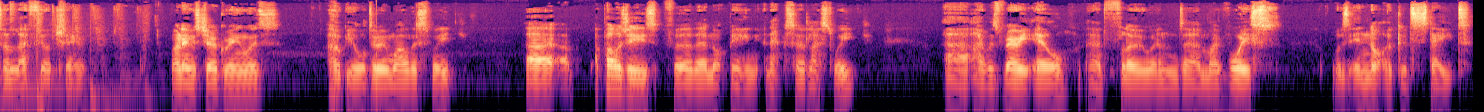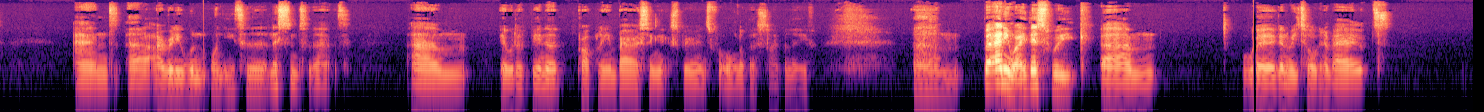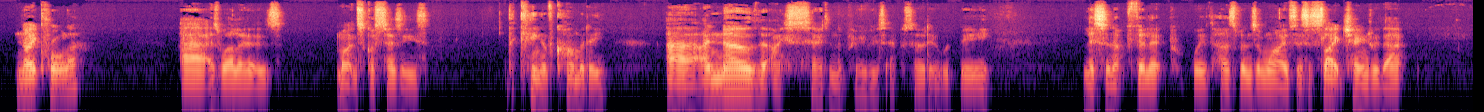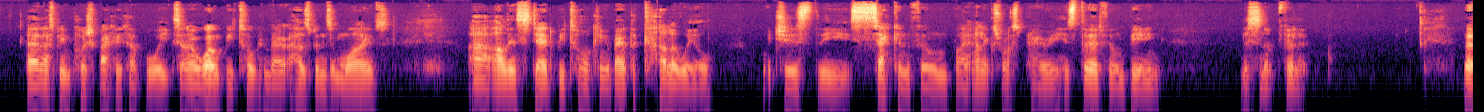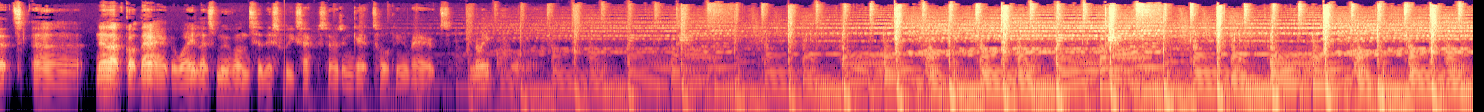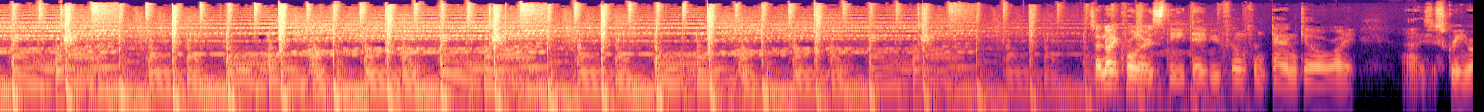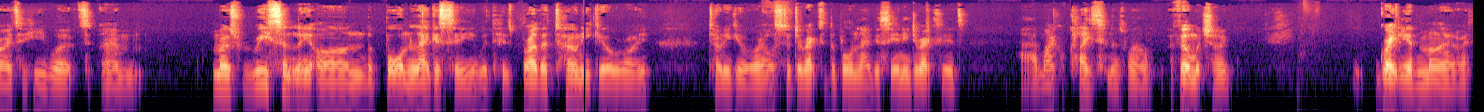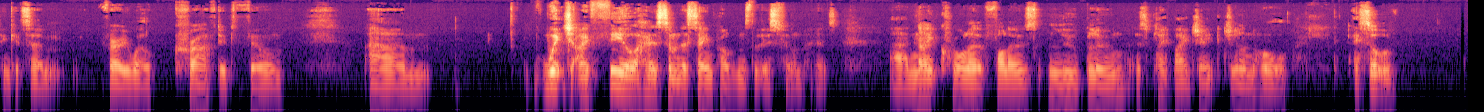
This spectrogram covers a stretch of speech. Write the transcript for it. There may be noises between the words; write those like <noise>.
to the Left Field Show. My name is Joe Greenwood. I hope you're all doing well this week. Uh, apologies for there not being an episode last week. Uh, I was very ill, I had flu, and uh, my voice was in not a good state, and uh, I really wouldn't want you to listen to that. Um, it would have been a properly embarrassing experience for all of us, I believe. Um, but anyway, this week um, we're going to be talking about Nightcrawler, uh, as well as Martin Scorsese's The King of Comedy. Uh, I know that I said in the previous episode it would be Listen Up Philip with Husbands and Wives. There's a slight change with that. Uh, that's been pushed back a couple of weeks, and I won't be talking about Husbands and Wives. Uh, I'll instead be talking about The Colour Wheel, which is the second film by Alex Ross Perry, his third film being Listen Up Philip. But uh, now that I've got that out of the way, let's move on to this week's episode and get talking about Nightcrawler. So Nightcrawler is the debut film from Dan Gilroy. Uh, he's a screenwriter. He worked um, most recently on The Bourne Legacy with his brother Tony Gilroy. Tony Gilroy also directed The Bourne Legacy, and he directed uh, Michael Clayton as well. A film which I greatly admire. I think it's a very well crafted film, um, which I feel has some of the same problems that this film has. Uh, Nightcrawler follows Lou Bloom, as played by Jake Gyllenhaal, a sort of,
